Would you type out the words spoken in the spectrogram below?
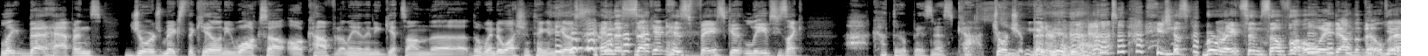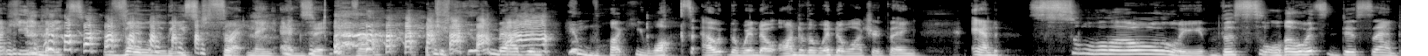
like that happens? George makes the kill and he walks out all confidently, and then he gets on the the window washing thing and goes. and the second his face go, leaves, he's like. "Ah, Cutthroat business. God, George, you're better than that. he just berates himself all the whole way down the building. yeah he makes the least threatening exit ever can you imagine him what he walks out the window onto the window washer thing and slowly the slowest descent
